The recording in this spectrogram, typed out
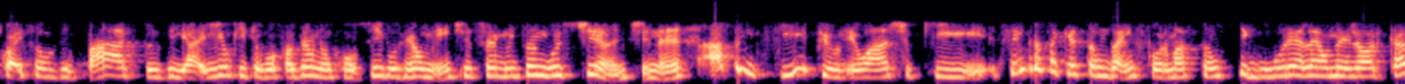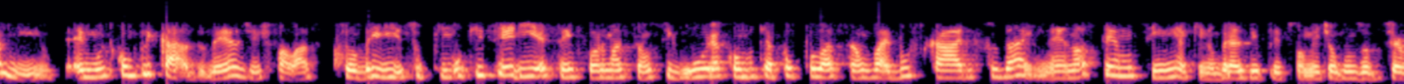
quais são os impactos e aí o que, que eu vou fazer, eu não consigo, realmente isso é muito angustiante, né? A princípio, eu acho que sempre essa questão da informação segura, ela é o melhor caminho. É muito complicado, né, a gente falar sobre isso, que, o que seria essa informação segura, como que a população vai buscar isso daí, né? Nós temos sim, aqui no Brasil, principalmente alguns observatórios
